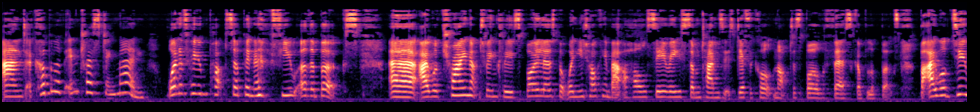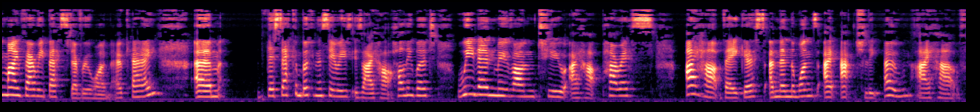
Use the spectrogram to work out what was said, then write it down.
and a couple of interesting men one of whom pops up in a few other books uh, I will try not to include spoilers, but when you're talking about a whole series, sometimes it's difficult not to spoil the first couple of books. But I will do my very best, everyone, okay? Um, the second book in the series is I Heart Hollywood. We then move on to I Heart Paris, I Heart Vegas, and then the ones I actually own, I have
